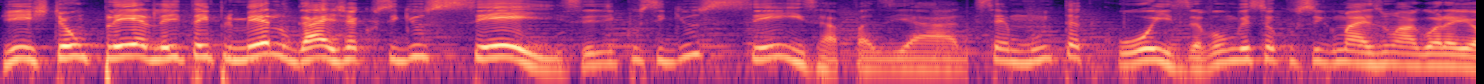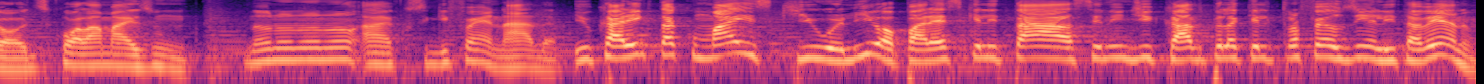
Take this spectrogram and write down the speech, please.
Gente, tem um player ali, tá em primeiro lugar e já conseguiu seis. Ele conseguiu seis, rapaziada. Isso é muita coisa. Vamos ver se eu consigo mais um agora aí, ó. Descolar mais um. Não, não, não, não. Ah, consegui foi nada. E o carinha que tá com mais kill ali, ó, parece que ele tá sendo indicado pelo aquele troféuzinho ali, tá vendo?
